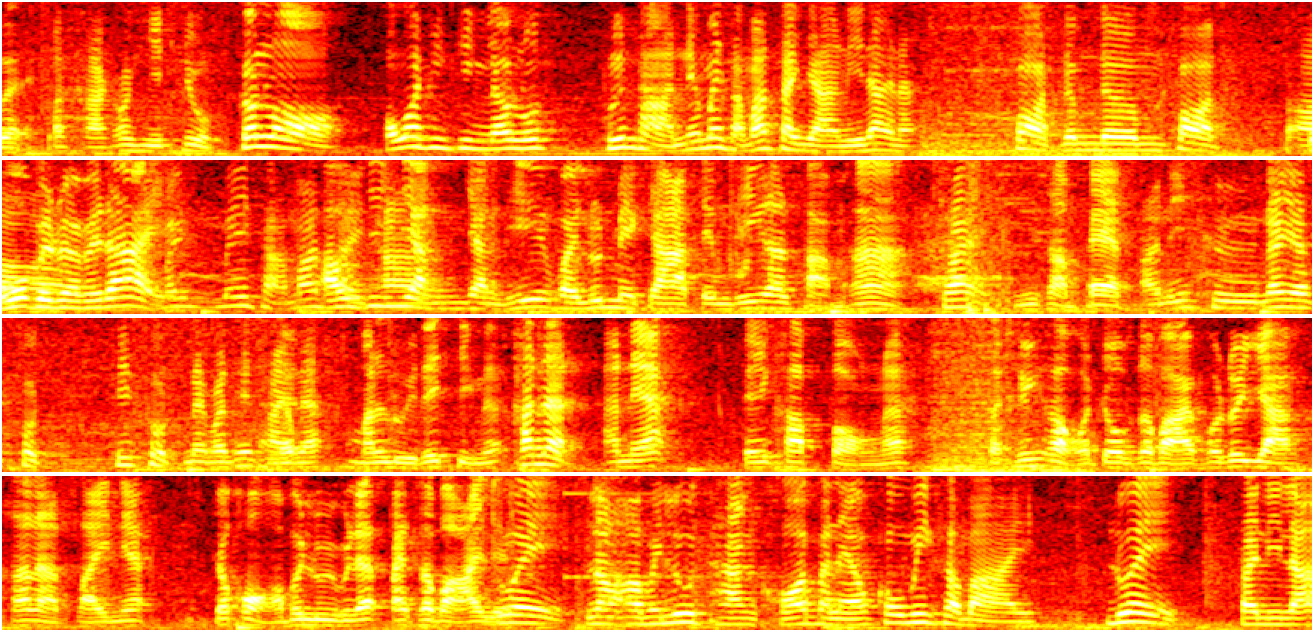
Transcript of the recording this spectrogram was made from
ด้วย ราคาก็ฮิตอยู่ ก็หล่อเพราะว่าจริง ๆ แล้วรถพื้นฐานเนี่ยไม่สามารถใส่ยางนี้ได้นะฟอร์ดเดิมๆฟอร์ดโอ้เป็นไปไม่ได้ ไม่ไม่สามารถเอาใส่จริงทอย่างอย่างที่วัยรุ่นอเมริกาเต็มที่ก็สามห้าใช่นี่สามแปดอันนี้คือน่าจะสุด ที่สุดในประเทศไทยแล้วมันลุยได้จริงนะ ขนาดอันเนี้ยเป็นขับสองนะ แต่ขึ้นเขากระโจมสบายเพราะด้วยยางขนาดไซส์เนี้ยเจ้าของเอาไปลุยไปแล้วไปสบายเลยด้วยเราเอาไปรูดทางคอร์สมาแล้วก็วิ่งสบาย ด้วยสรีระ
